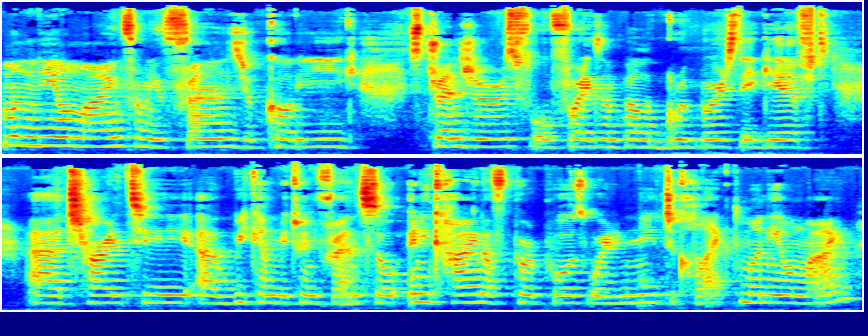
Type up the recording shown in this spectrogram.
money online from your friends, your colleague, strangers for, for example, group birthday gift, uh, charity, a weekend between friends. So any kind of purpose where you need to collect money online.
